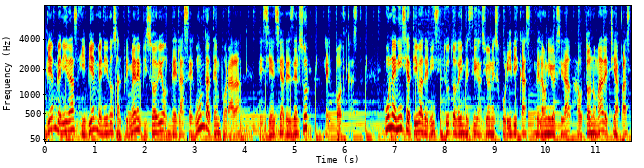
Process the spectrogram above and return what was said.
Bienvenidas y bienvenidos al primer episodio de la segunda temporada de Ciencia desde el Sur, el podcast, una iniciativa del Instituto de Investigaciones Jurídicas de la Universidad Autónoma de Chiapas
